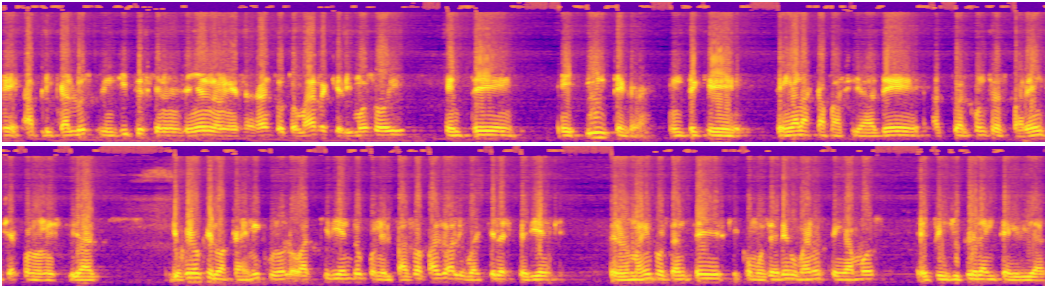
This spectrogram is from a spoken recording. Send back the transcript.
eh, aplicar los principios que nos enseñan en la Universidad de Santo Tomás. Requerimos hoy gente íntegra, gente que tenga la capacidad de actuar con transparencia, con honestidad. Yo creo que lo académico uno lo va adquiriendo con el paso a paso, al igual que la experiencia. Pero lo más importante es que como seres humanos tengamos el principio de la integridad.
